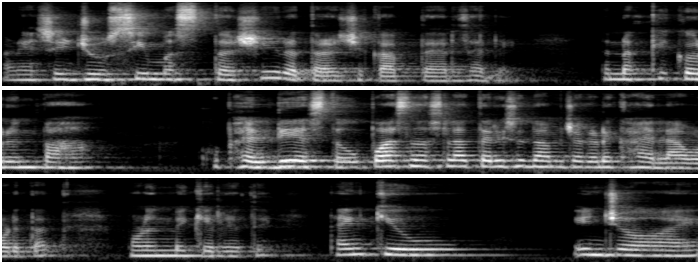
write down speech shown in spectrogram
आणि असे ज्युसी मस्त अशी रताळाचे काप तयार झाले. तर नक्की करून पहा. खूप हेल्दी असतं. उपवास नसला तरीसुद्धा आमच्याकडे खायला आवडतात. म्हणून मी केले होते. थँक्यू एन्जॉय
